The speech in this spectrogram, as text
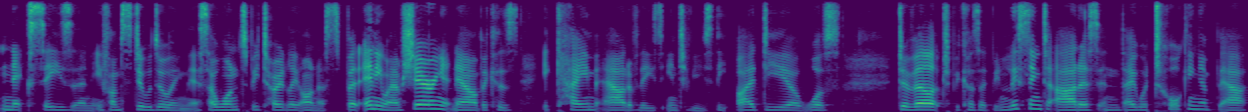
next season if I'm still doing this. I want to be totally honest. But anyway, I'm sharing it now because it came out of these interviews. The idea was developed because I'd been listening to artists and they were talking about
